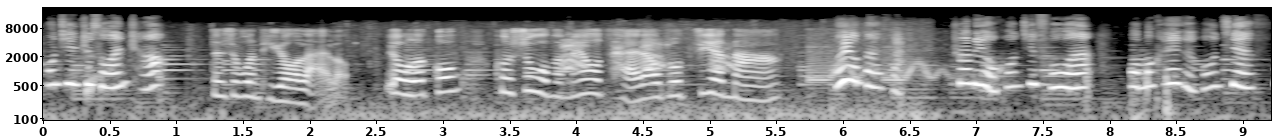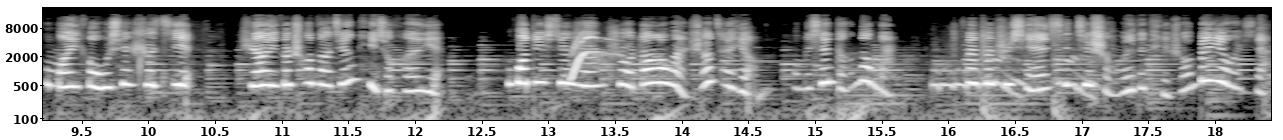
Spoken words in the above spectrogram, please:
弓箭制作完成，但是问题又来了。有了弓，可是我们没有材料做箭呐。我有办法，这里有攻击符文，我们可以给弓箭附魔一个无限射击，只要一个创造晶体就可以。不过地心人只有到了晚上才有，我们先等等吧。在这之前，先借守卫的铁装备用一下，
